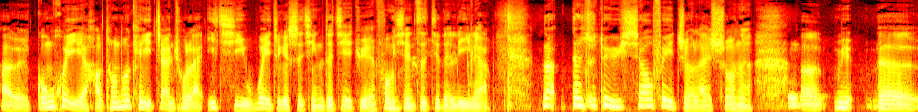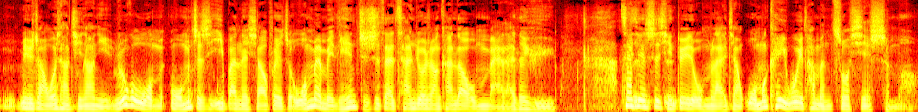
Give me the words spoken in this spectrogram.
呃，工会也好，通通可以站出来一起为这个事情的解决奉献自己的力量。那但是对于消费者来说呢？呃，秘呃，秘书长，我想请教你，如果我们我们只是一般的消费者，我们每天只是在餐桌上看到我们买来的鱼，这件事情对于我们来讲，我们可以为他们做些什么？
